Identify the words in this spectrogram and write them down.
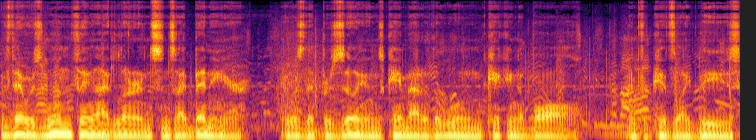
If there was one thing I'd learned since I'd been here, it was that Brazilians came out of the womb kicking a ball. And for kids like these,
